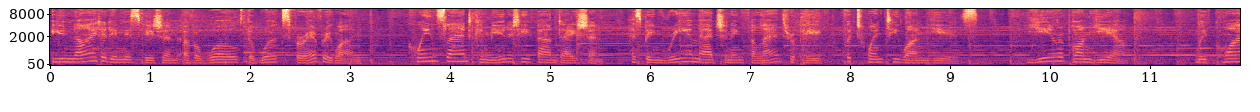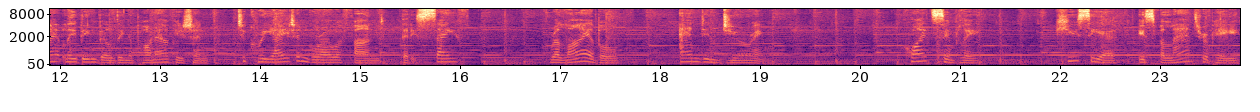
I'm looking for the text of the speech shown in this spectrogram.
United in this vision of a world that works for everyone, Queensland Community Foundation has been reimagining philanthropy for 21 years. Year upon year, we've quietly been building upon our vision to create and grow a fund that is safe, reliable, and enduring. Quite simply, QCF is philanthropy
